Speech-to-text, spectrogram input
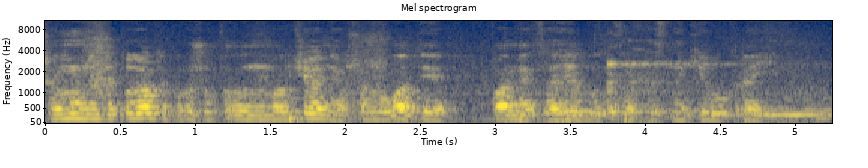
Шановні депутати, прошу хвилину мовчання вшанувати пам'ять загиблих захисників України.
